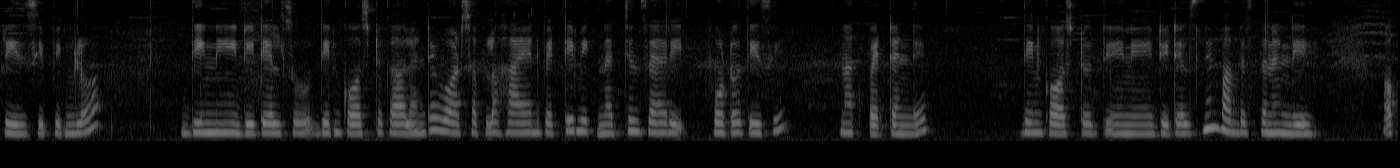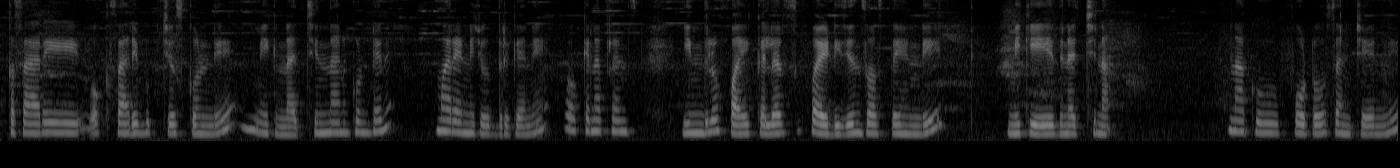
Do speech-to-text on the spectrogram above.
ఫ్రీ షిప్పింగ్లో దీని డీటెయిల్స్ దీని కాస్ట్ కావాలంటే వాట్సాప్లో హాయ్ అని పెట్టి మీకు నచ్చిన శారీ ఫోటో తీసి నాకు పెట్టండి. దీని కాస్ట్ దీని డీటెయిల్స్ నేను పంపిస్తానండి. ఒక్కసారి ఒకసారి బుక్ చేసుకోండి. మీకు నచ్చింది అనుకుంటేనే మరిన్ని చూద్దరు కానీ ఓకేనా ఫ్రెండ్స్? ఇందులో ఫైవ్ కలర్స్ ఫైవ్ డిజైన్స్ వస్తాయండి. మీకు ఏది నచ్చినా నాకు ఫోటో సెండ్ చేయండి.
